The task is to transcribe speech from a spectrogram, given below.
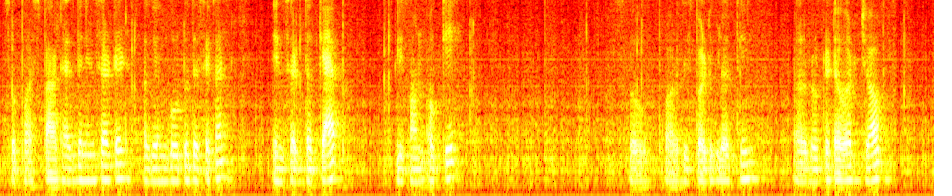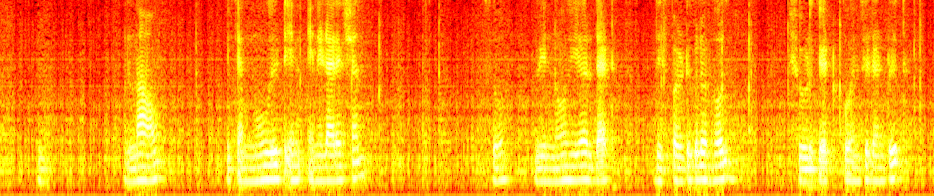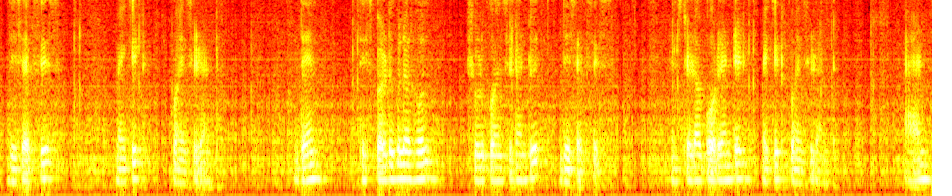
So first part has been inserted. Again go to the second insert the cap click on ok. So for this particular thing uh, rotate our job. Now we can move it in any direction. So we know here that this particular hole should get coincident with this axis. Make it coincident. Then this particular hole should coincident with this axis. Instead of oriented make it coincident. And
